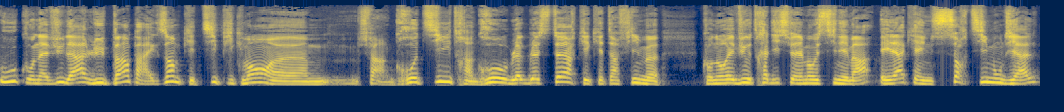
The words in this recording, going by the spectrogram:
ou qu'on a vu là Lupin par exemple, qui est typiquement, euh, enfin, un gros titre, un gros blockbuster, qui est, qui est un film qu'on aurait vu traditionnellement au cinéma, et là qui a une sortie mondiale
